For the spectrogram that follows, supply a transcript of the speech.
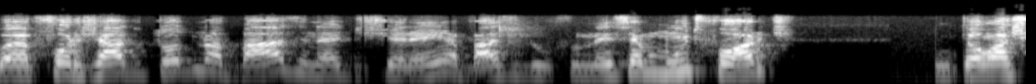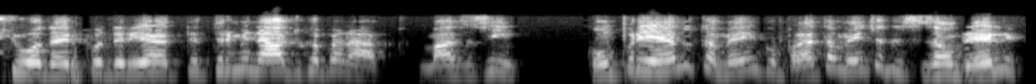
é, forjado todo na base, né? De Xerém. A base do Fluminense é muito forte. Então acho que o Odair poderia ter terminado o campeonato. Mas assim, compreendo também completamente a decisão dele,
